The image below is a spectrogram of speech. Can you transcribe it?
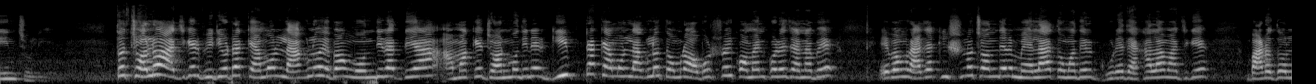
দিন চলি। তো চলো আজকের ভিডিওটা কেমন লাগল এবং মন্দিরার দেয়া আমাকে জন্মদিনের গিফটটা কেমন লাগল তোমরা অবশ্যই কমেন্ট করে জানাবে। এবং রাজা কৃষ্ণচন্দ্রের মেলা তোমাদের ঘুরে দেখালাম আজকে। বারোদোল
